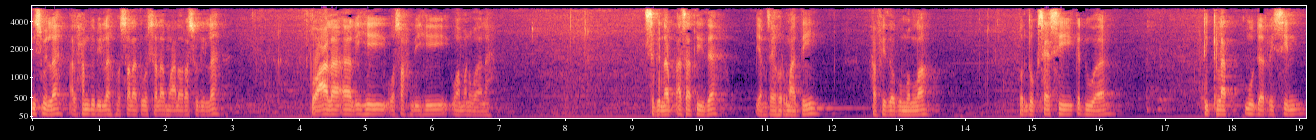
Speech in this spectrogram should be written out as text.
Bismillah, alhamdulillah, wassalatu wassalamu ala rasulillah Wa ala alihi wa sahbihi wa man wala. Segenap asatidah yang saya hormati Hafizahumullah Untuk sesi kedua Di Klub Mudarrisin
